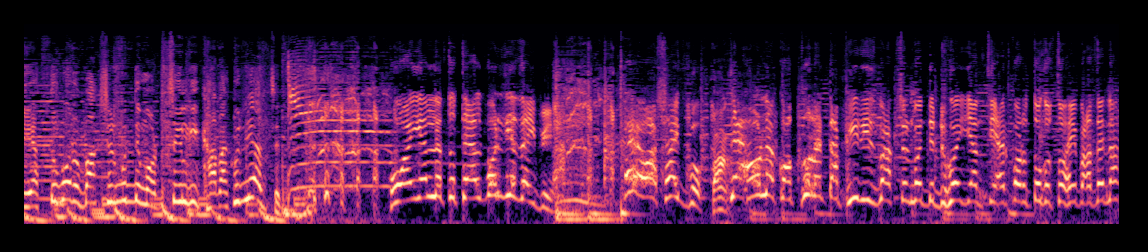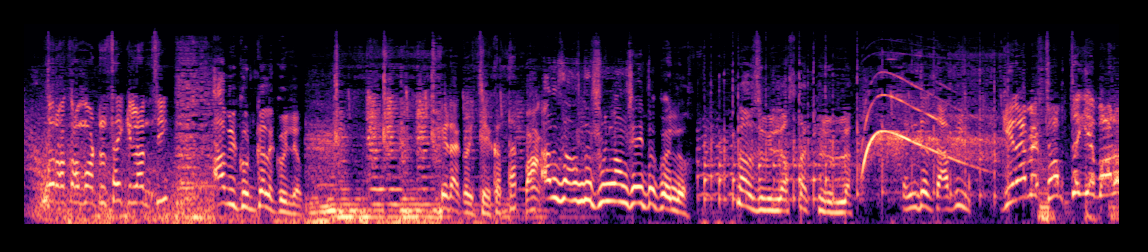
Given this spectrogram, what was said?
এই এত বড় বাক্সের মধ্যে মোটরসাইকেল কি খাড়া খুঁজে যাচ্ছেন ওয়াই আনলে তো তেল পরিয়ে যাইবে। এ অসাইব দেখো না কত একটা ফ্রিজ বাক্সের মধ্যে ঢুকাই আনছি এরপর তোকে সহে বাজে না? তোর রকম মোটর সাইকেল আনছি। আমি কোন কালে কইলাম? এটা কইছে কথা? আমি যখন শুনলাম সেই তো কইলো। নাউজুবিল্লাহ আস্তাগফিরুল্লাহ। এই যে যাবি গ্রামের সব থেকে বড়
